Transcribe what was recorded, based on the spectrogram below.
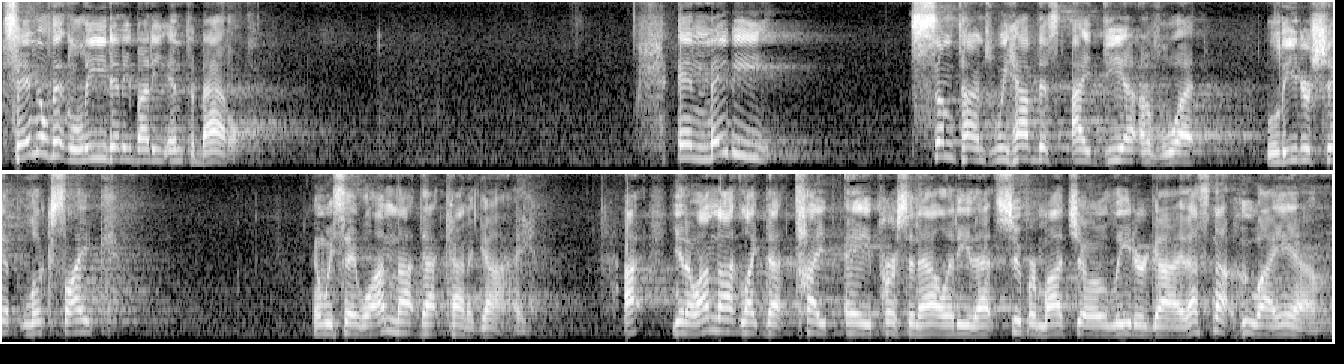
Samuel didn't lead anybody into battle. And maybe sometimes we have this idea of what leadership looks like. And we say, well, I'm not that kind of guy. I, you know, I'm not like that type A personality, that super macho leader guy. That's not who I am.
